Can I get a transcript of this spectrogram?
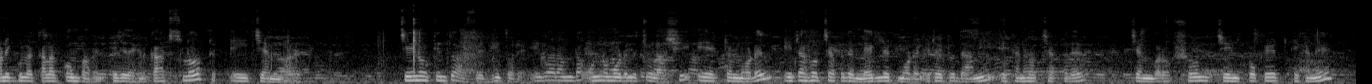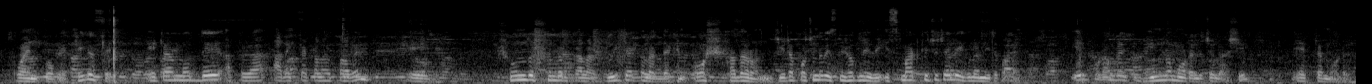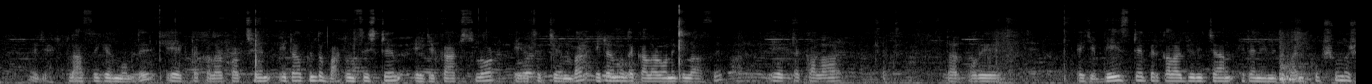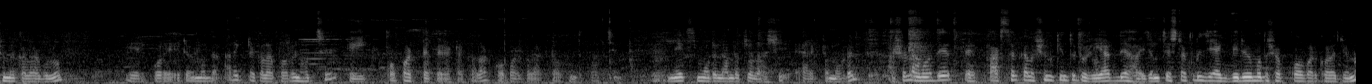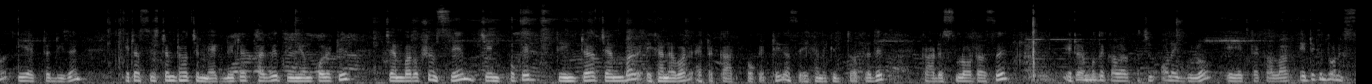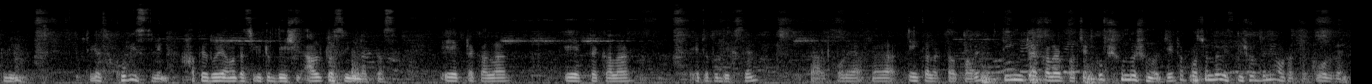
অনেকগুলো কালার কম পাবেন। এই যে দেখেন কাট স্লট এই চেম্বার চেনও কিন্তু আছে ভিতরে। এবার আমরা অন্য মডেলে চলে আসি। এই একটা মডেল এটা হচ্ছে আপনাদের ম্যাগনেট মডেল এটা একটু দামি, এখানে হচ্ছে আপনাদের চেম্বার অপশন চেন পকেট এখানে কয়েন পকেট ঠিক আছে? এটার মধ্যে আপনারা আরেকটা কালার পাবেন, এই সুন্দর সুন্দর কালার দুইটা কালার দেখেন, অসাধারণ। যেটা পছন্দ হবে স্ক্রিনশট নেবে। স্মার্ট কিছু চাইলে এগুলো নিতে পারেন। এরপর আমরা একটু ভিন্ন মডেলে চলে আসি। একটা মডেল এই যে প্লাস্টিকের মধ্যে এই একটা কালার পাচ্ছেন। এটাও কিন্তু বাটন সিস্টেম এই যে কাট স্লট এই হচ্ছে চেম্বার এটার মধ্যে কালার অনেকগুলো আছে। এই একটা কালার তারপরে এই যে বেস টাইপের কালার যদি চান, এটা নিয়ে নিতে পারেন। খুব সুন্দর সুন্দর কালারগুলো এরপরে এটার মধ্যে আরেকটা কালার পাবেন হচ্ছে এই কপার টাইপের একটা কালার কপার কালারটাও কিন্তু পাচ্ছেন। নেক্সট মডেল আমরা চলে আসি, আরেকটা মডেল আসলে আমাদের পার্সেল কালেকশন কিন্তু একটু রেয়ার দেওয়া হয়, যেমন চেষ্টা করি যে এক ভিডিওর মতো সব কভার করার জন্য। এই একটা ডিজাইন এটার সিস্টেমটা হচ্ছে ম্যাগনেটেড থাকবে প্রিমিয়াম কোয়ালিটির chamber option same chain pocket তিনটা চেম্বার এখানে আবার একটা কার্ড পকেট ঠিক আছে? এখানে কিন্তু আপনাদের কার্ডের স্লট আছে। এটার মধ্যে কালার পাচ্ছেন অনেকগুলো, এই একটা কালার এটা কিন্তু অনেক স্লিম ঠিক আছে, খুবই স্লিম হাতে ধরে আমার কাছে একটু বেশি আলট্রা স্লিম লাগতেছে। এই একটা কালার এই একটা কালার এটা তো দেখছেন। তারপরে আপনারা এই কালারটাও পাবেন। তিনটা কালার পাচ্ছেন। খুব সুন্দর সুন্দর। যেটা পছন্দ হবে স্ক্রিনশট দিয়ে অর্ডারটা করবেন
